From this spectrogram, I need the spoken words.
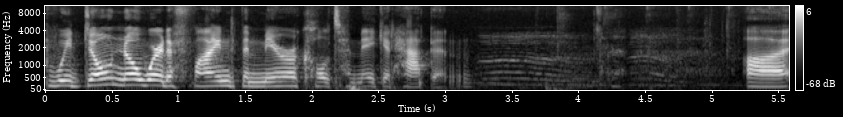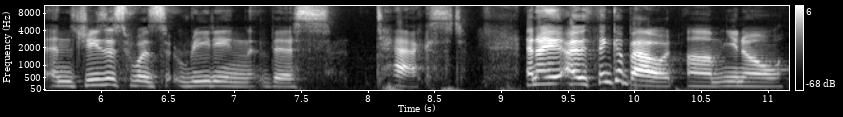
but we don't know where to find the miracle to make it happen. Uh, and Jesus was reading this text. And I, I think about, um, you know,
